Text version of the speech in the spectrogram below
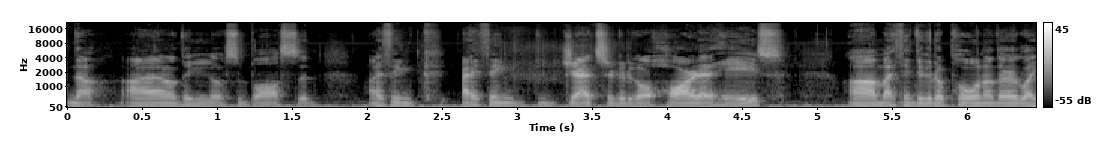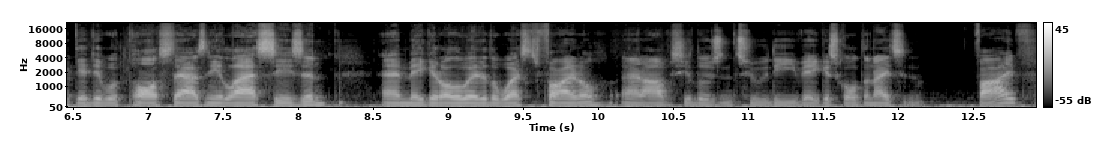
No, I don't think he goes to Boston. I think I think Jets are gonna go hard at Hayes. Um, I think they're gonna pull another like they did with Paul Stastny last season, and make it all the way to the West Final, and obviously losing to the Vegas Golden Knights in five,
